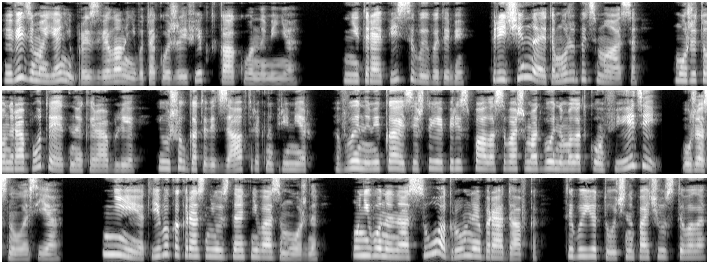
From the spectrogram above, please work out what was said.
Видимо, я не произвела на него такой же эффект, как он на меня. Не торопись с выводами. Причин на это может быть масса. Может, он работает на корабле и ушел готовить завтрак, например. Вы намекаете, что я переспала с вашим отбойным молотком Федей? Ужаснулась я. Нет, его как раз не узнать невозможно. У него на носу огромная бородавка. Ты бы ее точно почувствовала.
